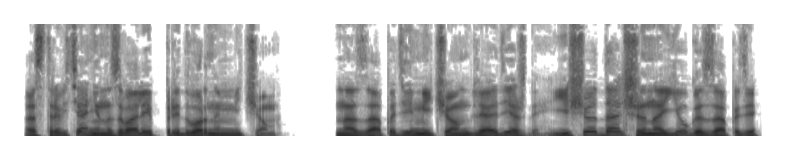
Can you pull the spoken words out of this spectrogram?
островитяне называли придворным мечом. На западе — мечом для одежды. Еще дальше, на юго-западе,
